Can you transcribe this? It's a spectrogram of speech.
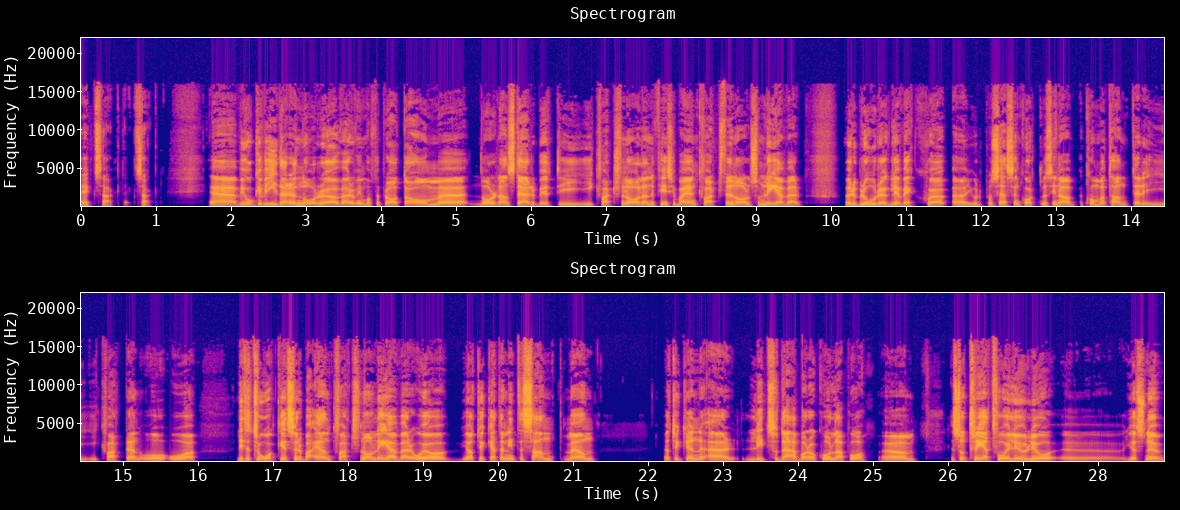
exakt, exakt. Eh, vi åker vidare norröver och vi måste prata om eh, Norrlandsderbyt i, i kvartsfinalen. Det finns ju bara en kvartsfinal som lever. Örebro, Rögle, Växjö eh, gjorde processen kort med sina kombatanter i, i kvarten. och, och lite tråkigt så är det bara en kvartsfinal lever och jag, jag tycker att den är intressant men jag tycker den är lite sådär bara att kolla på. Um, det står 3-2 i Luleå uh, just nu.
